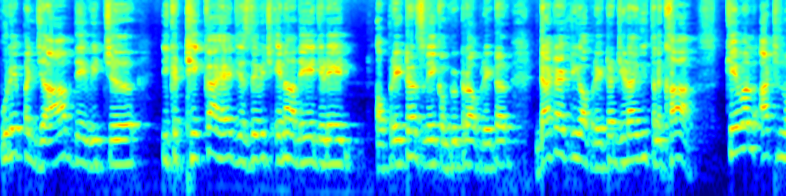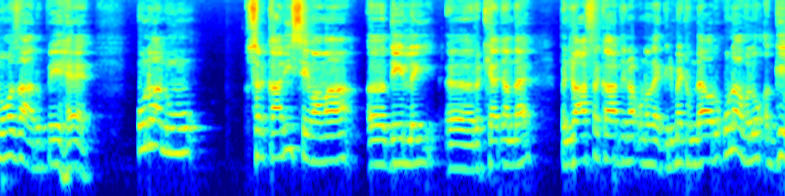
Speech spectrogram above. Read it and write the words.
ਪੂਰੇ ਪੰਜਾਬ ਦੇ ਵਿੱਚ ਇੱਕ ਠੇਕਾ ਹੈ ਜਿਸ ਦੇ ਵਿੱਚ ਇਹਨਾਂ ਦੇ ਜਿਹੜੇ ਆਪਰੇਟਰਸ ਨੇ, computer operator, data entry operator, ਜਿਹੜਾ ਦੀ ਤਨਖਾਹ ਕੇਵਲ 8-9000 ਰੁਪਏ ਹੈ, ਉਹਨਾਂ ਨੂੰ ਸਰਕਾਰੀ ਸੇਵਾਵਾਂ ਦੇਣ ਲਈ ਰੱਖਿਆ ਜਾਂਦਾ ਹੈ। ਪੰਜਾਬ ਸਰਕਾਰ ਦੇ ਨਾਲ ਉਹਨਾਂ ਦਾ ਐਗਰੀਮੈਂਟ ਹੁੰਦਾ ਔਰ ਉਹਨਾਂ ਵੱਲੋਂ ਅੱਗੇ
